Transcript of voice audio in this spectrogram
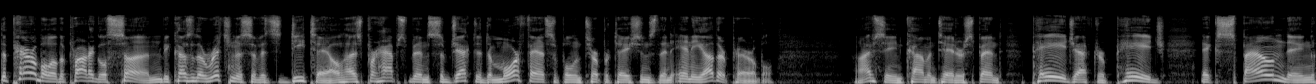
The parable of the prodigal son, because of the richness of its detail, has perhaps been subjected to more fanciful interpretations than any other parable. I've seen commentators spend page after page expounding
